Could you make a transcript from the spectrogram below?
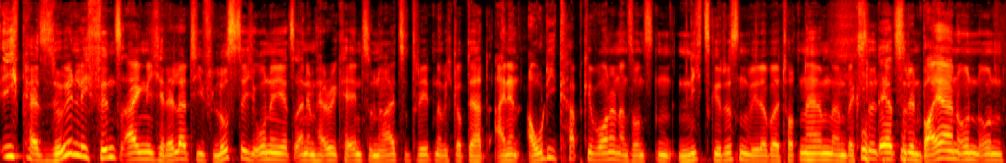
ich persönlich finde es eigentlich relativ lustig, ohne jetzt einem Harry Kane zu nahe zu treten. Aber ich glaube, der hat einen Audi Cup gewonnen, ansonsten nichts gerissen, weder bei Tottenham. Dann wechselt er zu den Bayern und, und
